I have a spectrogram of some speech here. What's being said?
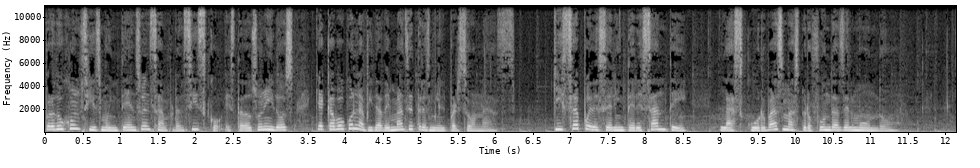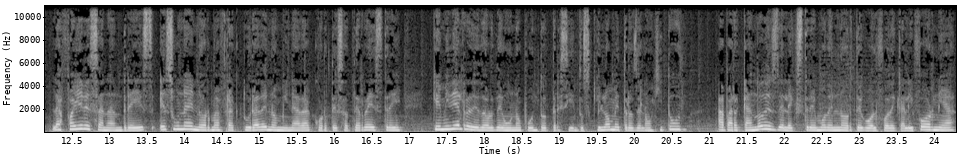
produjo un sismo intenso en San Francisco, Estados Unidos, que acabó con la vida de más de 3.000 personas. Quizá puede ser interesante las curvas más profundas del mundo. La falla de San Andrés es una enorme fractura denominada corteza terrestre que mide alrededor de 1.300 kilómetros de longitud, abarcando desde el extremo del norte Golfo de California,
